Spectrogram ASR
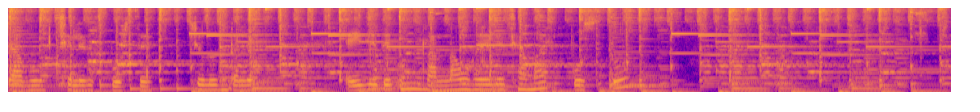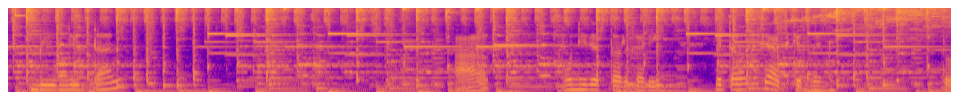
যাব ছেলের স্পোর্টসে চলুন তাহলে। এই যে দেখুন, রান্নাও হয়ে গেছে আমার, পোস্ত, বিউলির ডাল, আর পনিরের তরকারি। এটা হচ্ছে আজকের মেনু তো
